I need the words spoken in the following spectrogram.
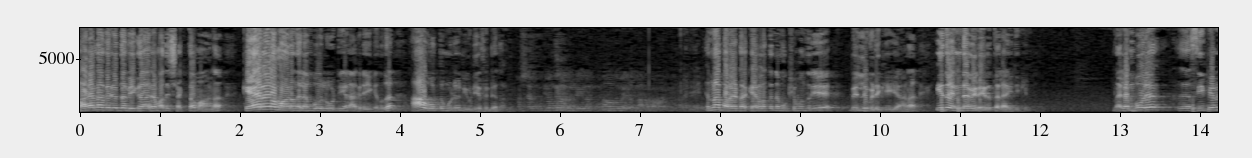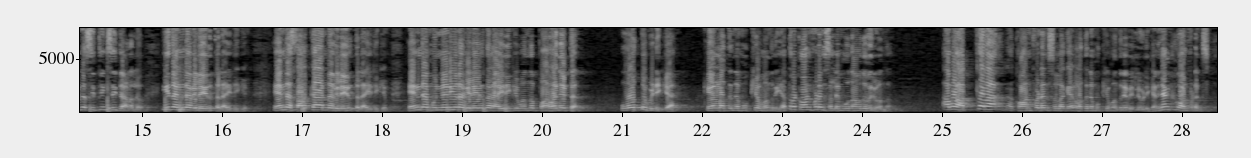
ഭരണവിരുദ്ധ വികാരം അതിശക്തമാണ്. കേരളമാണ് നിലമ്പൂരിൽ വോട്ട് ചെയ്യാൻ ആഗ്രഹിക്കുന്നത്. ആ വോട്ട് മുഴുവൻ യു ഡി എഫിന്റേതാണ് പക്ഷെ മുഖ്യമന്ത്രി പറഞ്ഞിരിക്കുന്ന മൂന്നാമത് വരുമെന്നാണ് പറയുന്നത് എന്നാ പറയട്ടെ കേരളത്തിന്റെ മുഖ്യമന്ത്രിയെ വെല്ലുവിളിക്കുകയാണ്. ഇത് എന്റെ വിലയിരുത്തലായിരിക്കും. നിലമ്പൂര് സി പി എമ്മിന്റെ സിറ്റിംഗ് സീറ്റാണല്ലോ ഇത് എന്റെ വിലയിരുത്തലായിരിക്കും. എന്റെ സർക്കാരിന്റെ വിലയിരുത്തലായിരിക്കും. എന്റെ മുന്നണിയുടെ വിലയിരുത്തലായിരിക്കുമെന്ന് പറഞ്ഞിട്ട് വോട്ട് പിടിക്കാൻ കേരളത്തിന്റെ മുഖ്യമന്ത്രി അത്ര കോൺഫിഡൻസ് അല്ലേ മൂന്നാമത് വരുമെന്ന്? അപ്പോൾ അത്ര കോൺഫിഡൻസ് ഉള്ള കേരളത്തിന്റെ മുഖ്യമന്ത്രി വെല്ലുവിളിക്കാൻ ഞങ്ങൾക്ക് കോൺഫിഡൻസ് ഉണ്ട്.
